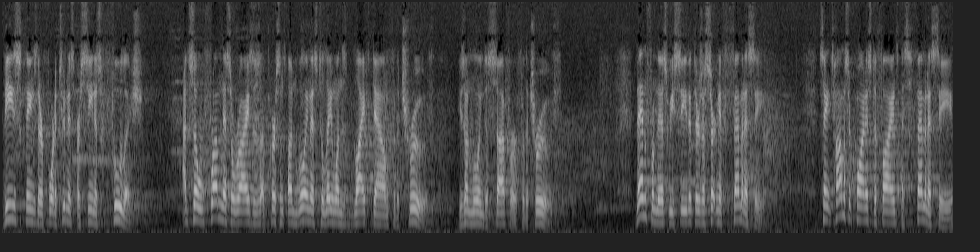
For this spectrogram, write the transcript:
These things that are fortitudinous are seen as foolish. And so from this arises a person's unwillingness to lay one's life down for the truth. He's unwilling to suffer for the truth. Then from this we see that there's a certain effeminacy. St. Thomas Aquinas defines effeminacy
